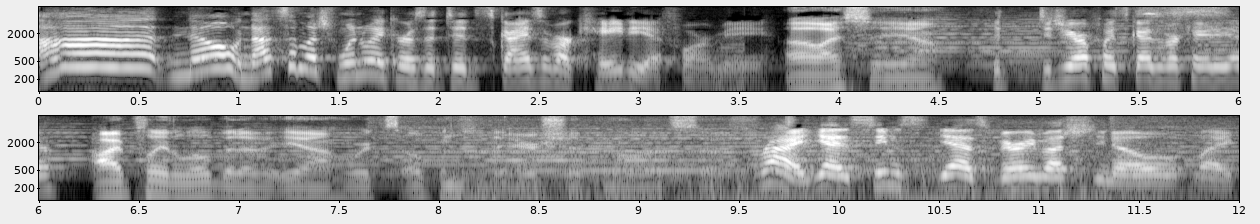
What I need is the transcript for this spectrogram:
Uh, no, not so much Wind Waker as it did Skies of Arcadia for me. Oh, I see. Yeah, Did, did you ever play Skies of Arcadia? I played a little bit of it. Yeah, where it opens with the airship and all that stuff. Right. Yeah. It seems. Yeah. It's very much. You know, like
